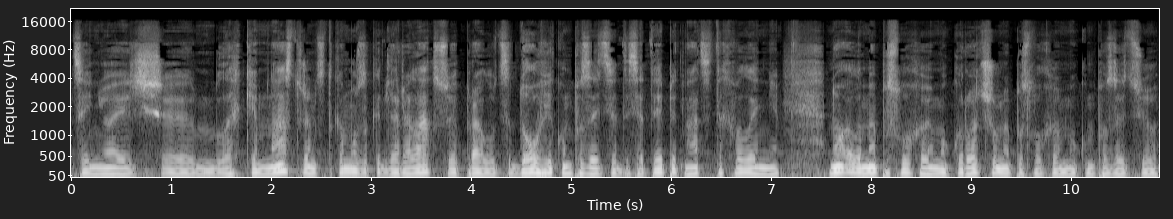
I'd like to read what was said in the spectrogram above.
цей New Age легким настроєм. Це така музика для релаксу. Як правило, це довгі композиції, 10-15 хвилинні. Ну, але ми послухаємо коротшу, ми послухаємо композицію,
